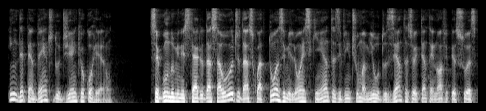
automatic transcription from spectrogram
independente do dia em que ocorreram. Segundo o Ministério da Saúde, das 14.521.289 pessoas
